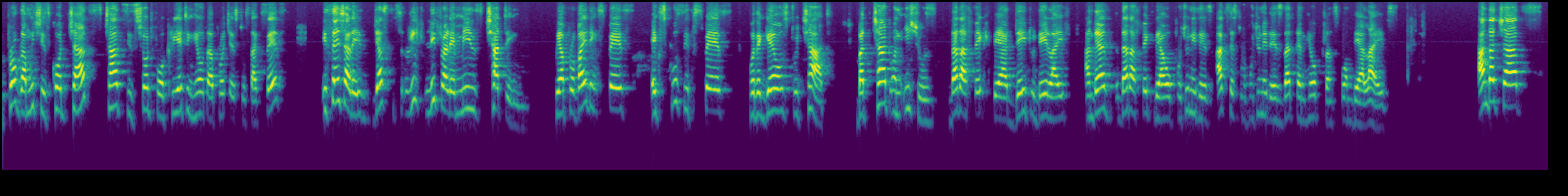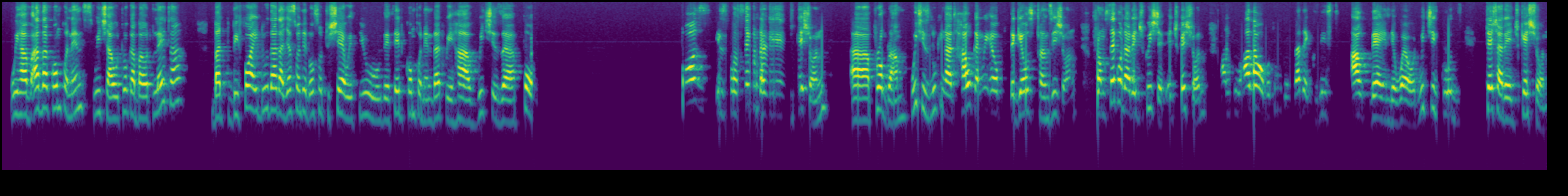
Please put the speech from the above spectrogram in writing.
program which is called CHATS. CHATS is short for Creating Health Approaches to Success essentially just literally means chatting. We are providing space, exclusive space for the girls to chat, but chat on issues that affect their day-to-day life and that, that affect their opportunities, access to opportunities that can help transform their lives. Under chats, we have other components, which I will talk about later. But before I do that, I just wanted also to share with you the third component that we have, which is a pause. Pause is for secondary education uh, program, which is looking at how can we help the girls transition from secondary education, education and to other opportunities that exist out there in the world, which includes tertiary education.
